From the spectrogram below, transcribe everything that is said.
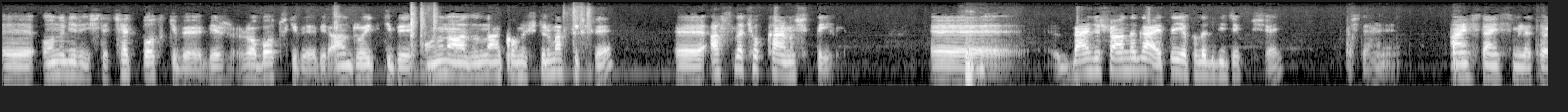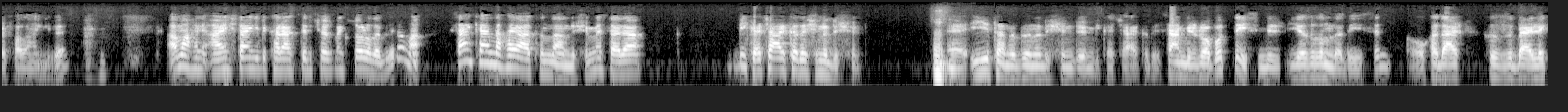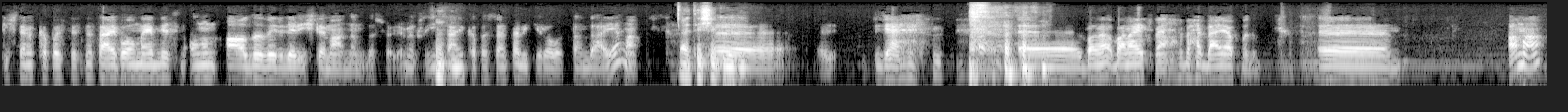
e, onu bir işte chatbot gibi, bir robot gibi, bir android gibi onun ağzından konuşturma fikri e, aslında çok karmaşık değil. E, bence şu anda gayet de yapılabilecek bir şey. İşte hani Einstein simülatör falan gibi. Ama hani Einstein gibi karakteri çözmek zor olabilir ama sen kendi hayatından düşün. Mesela birkaç arkadaşını düşün. Ee, iyi tanıdığını düşündüğün birkaç arkadaş. Sen bir robot değilsin, bir yazılım da değilsin. O kadar hızlı bellek işleme kapasitesine sahip olmayabilirsin. Onun aldığı verileri işleme anlamında söylüyorum. Yoksa insani kapasiten tabii ki robottan daha iyi ama Evet, teşekkür ederim. ee, rica ederim. Ee, bana bana etme. Ben, ben yapmadım. Ee, ama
